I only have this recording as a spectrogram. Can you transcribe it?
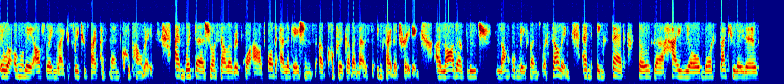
they were only offering like three to five percent coupon rates. And with the short seller report out, all the allegations of corporate governance, insider trading, a lot of rich long only funds were selling, and instead those uh, high yield, more speculative,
